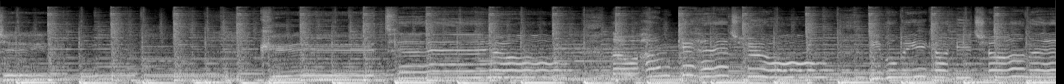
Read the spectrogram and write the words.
있는지 그대여 나와 함께 해줘 이 봄이 가기 전에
